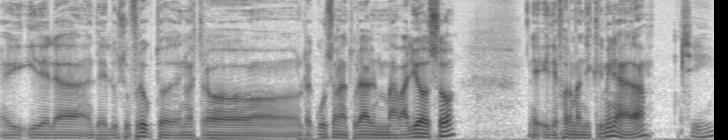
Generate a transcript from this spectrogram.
eh, y de la- del usufructo de nuestro recurso natural más valioso eh, y de forma indiscriminada, Sí.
